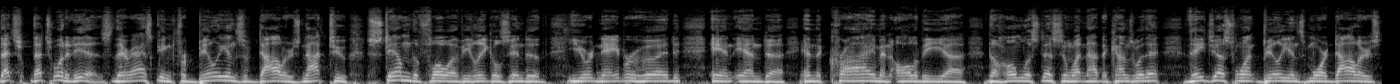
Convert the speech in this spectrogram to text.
That's that's what it is. They're asking for billions of dollars not to stem the flow of illegals into your neighborhood and and uh, and the crime and all of the uh, the homelessness and whatnot that comes with it. They just want billions more dollars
